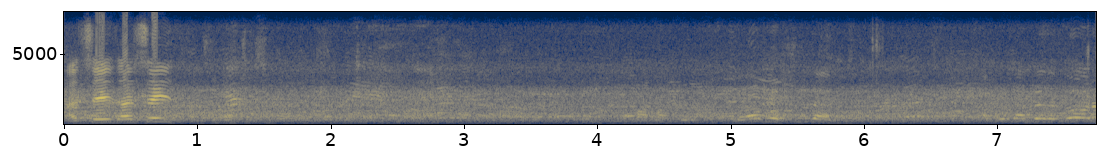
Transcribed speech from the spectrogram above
Hadi Seyit, hadi Seyit. Lavabo şuradan. Buradan böyle doğru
